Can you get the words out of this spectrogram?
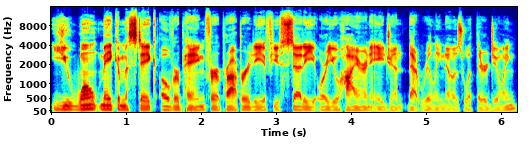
you won't make a mistake overpaying for a property if you study or you hire an agent that really knows what they're doing.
